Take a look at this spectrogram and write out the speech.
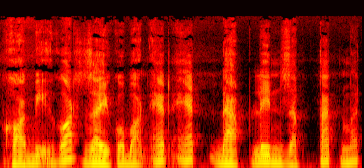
khỏi bị gót giày của bọn SS đạp lên dập tắt mất.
